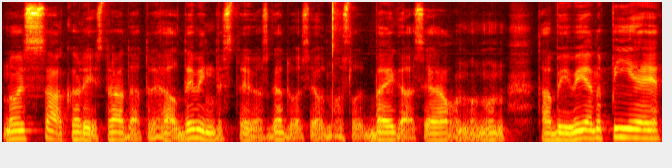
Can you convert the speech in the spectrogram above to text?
Nu, es sāku arī strādāt reāli 90. gados, jau beigās, ja, un, un, un tā bija viena pieeja.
